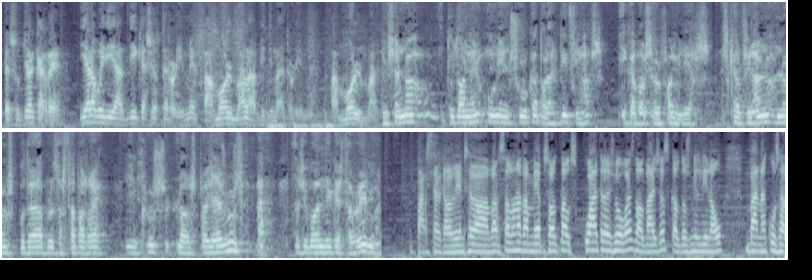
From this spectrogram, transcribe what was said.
per sortir al carrer, i ara avui dia dir que això és terrorisme fa molt mal a les víctimes de terrorisme. Fa molt mal. Em sembla totalment un insult cap a les víctimes i cap als seus familiars. És que al final no, no es podrà protestar per res. Inclús els pagesos els hi poden dir que és terrorisme. Per cert, que l'Audiència de Barcelona també ha absolt els quatre joves del Bages que el 2019 van acusar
